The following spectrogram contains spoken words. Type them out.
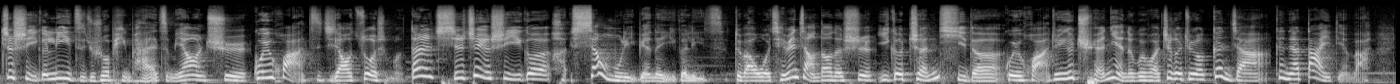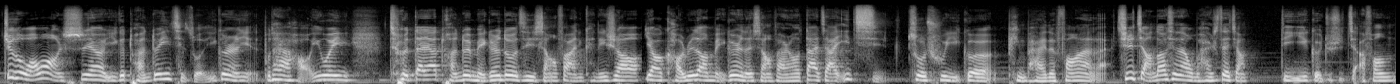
这是一个例子，就说品牌怎么样去规划自己要做什么。但是其实这个是一个很项目里边的一个例子，对吧？我前面讲到的是一个整体的规划，就一个全年的规划，这个就要更加更加大一点吧。这个往往是要一个团队一起做，一个人也不太好，因为就大家团队每个人都有自己想法，你肯定是要要考虑到每个人的想法，然后大家一起做出一个品牌的方案来。其实讲到现在，我们还是在讲。第一个就是甲方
